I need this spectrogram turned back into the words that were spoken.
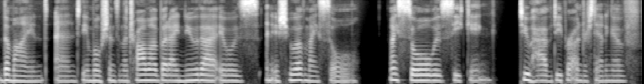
the mind and the emotions and the trauma, but I knew that it was an issue of my soul. My soul was seeking to have deeper understanding of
